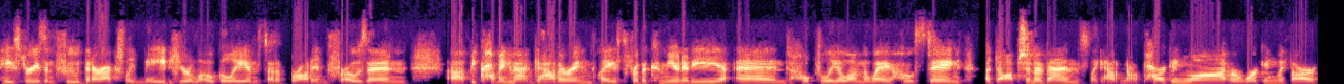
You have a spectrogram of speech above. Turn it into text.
pastries and food that are actually made here locally instead of brought in frozen, uh, becoming that gathering place for the community, and hopefully along the way hosting adoption events like out in our parking lot or working with our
